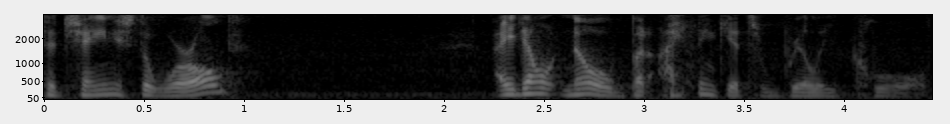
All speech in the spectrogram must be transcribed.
to change the world I don't know, but I think it's really cool.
